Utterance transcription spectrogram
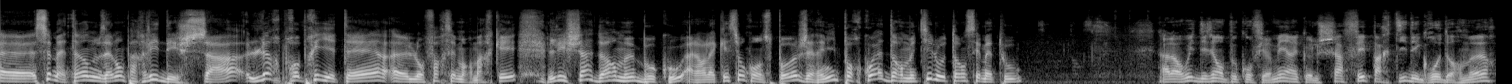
euh, ce matin nous allons parler des chats. Leurs propriétaires euh, l'ont forcément remarqué. Les chats dorment beaucoup. Alors la question qu'on se pose, Jérémy, pourquoi dorment-ils autant ces matous? Alors oui, déjà on peut confirmer hein, que le chat fait partie des gros dormeurs.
